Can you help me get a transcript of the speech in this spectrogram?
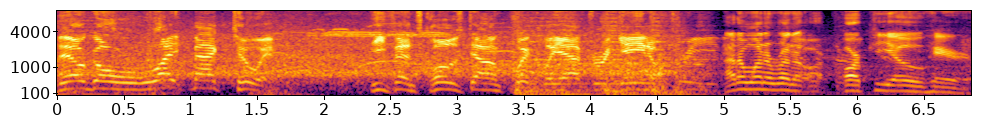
They'll go right back to him. Defense closed down quickly after a gain of three. I don't want to run an R- RPO here.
